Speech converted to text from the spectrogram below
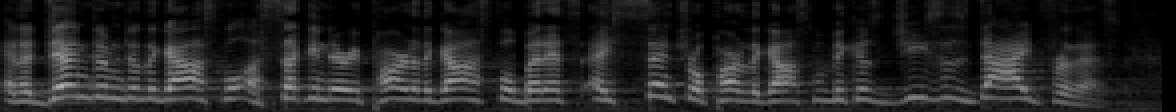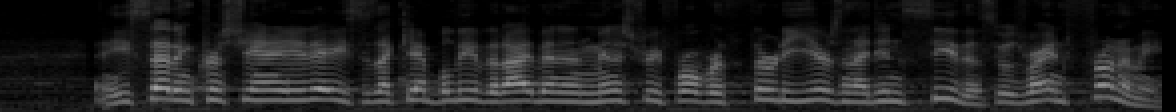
an addendum to the gospel, a secondary part of the gospel, but it's a central part of the gospel because Jesus died for this. And he said in Christianity Today, he says, I can't believe that I've been in ministry for over 30 years and I didn't see this. It was right in front of me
